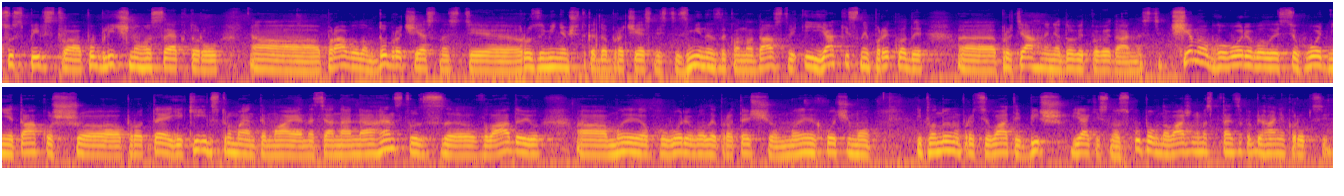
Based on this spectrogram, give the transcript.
суспільства, публічного сектору, правилам доброчесності, розумінням, що таке доброчесність, зміни в законодавстві і якісні приклади е, притягнення до відповідальності. Ще ми обговорювали сьогодні також е, про те, які інструменти має національне агентство з е, владою. Ми обговорювали про те, що ми хочемо і плануємо працювати більш якісно з уповноваженими з питань запобігання корупції,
